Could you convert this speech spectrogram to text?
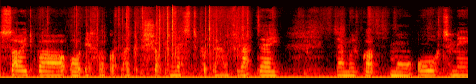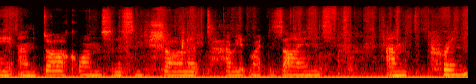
sidebar or if I've got like a shopping list to put down for that day. Then we've got more autumny and dark ones. Lucinda Charlotte, Harriet Wright Designs and print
